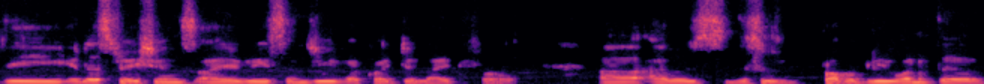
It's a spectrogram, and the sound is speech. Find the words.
the illustrations, I agree, Sanjeev, are quite delightful. uh, I was this is probably one of the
